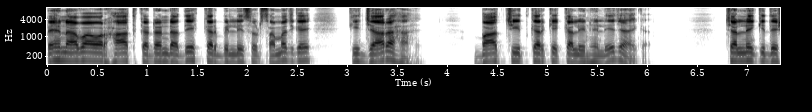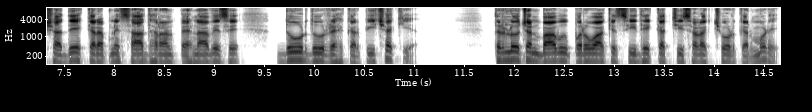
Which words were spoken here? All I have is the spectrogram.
पहनावा और हाथ का डंडा देखकर बिल्लीसुर समझ गए कि जा रहा है। बातचीत करके कल इन्हें ले जाएगा। चलने की दिशा देखकर अपने साधारण पहनावे से दूर दूर रहकर पीछा किया। त्रिलोचन बाबू पुरवा के सीधे कच्ची सड़क छोड़कर मुड़े।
